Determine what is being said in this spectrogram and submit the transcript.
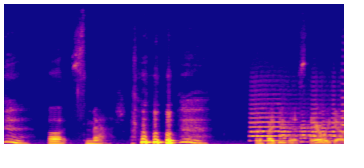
uh, smash. What if I do this? There we go.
